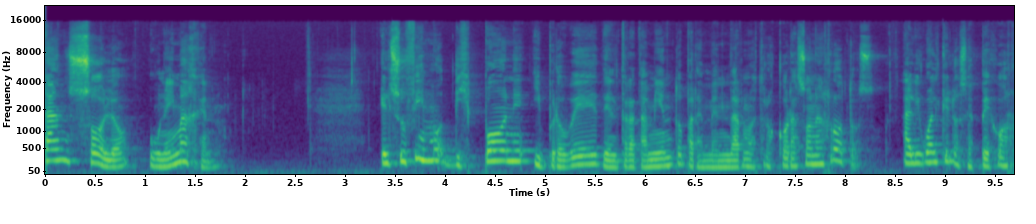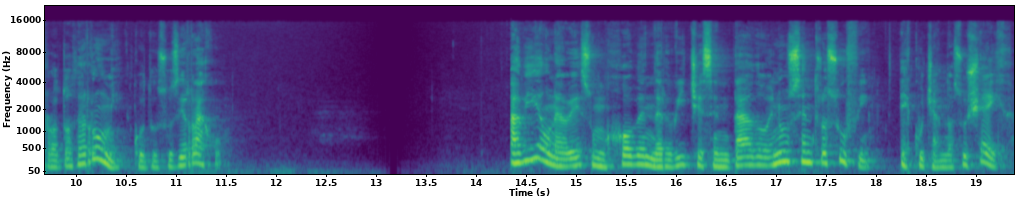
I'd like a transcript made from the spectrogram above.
tan solo una imagen. el sufismo dispone y provee del tratamiento para enmendar nuestros corazones rotos, al igual que los espejos rotos de Rumi, Kutusus y Raju. Había una vez un joven derviche sentado en un centro sufi, escuchando a su sheikh.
